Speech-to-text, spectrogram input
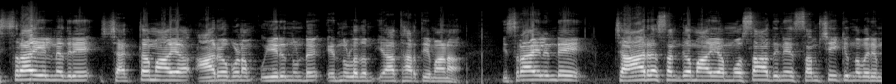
ഇസ്രായേലിനെതിരെ ശക്തമായ ആരോപണം ഉയരുന്നുണ്ട് എന്നുള്ളതും യാഥാർത്ഥ്യമാണ്. ഇസ്രായേലിന്റെ ചാരസംഘമായ മൊസാദിനെ സംശയിക്കുന്നവരും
